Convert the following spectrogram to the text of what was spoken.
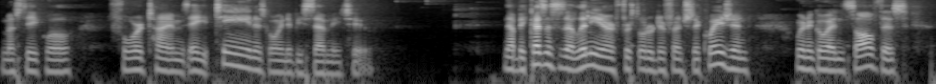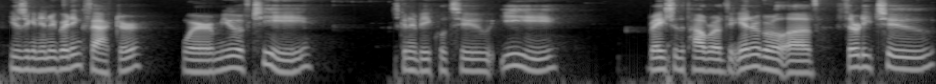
must equal 4 times 18 is going to be 72. Now because this is a linear first order differential equation, we're going to go ahead and solve this using an integrating factor where mu of t is going to be equal to e raised to the power of the integral of 32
